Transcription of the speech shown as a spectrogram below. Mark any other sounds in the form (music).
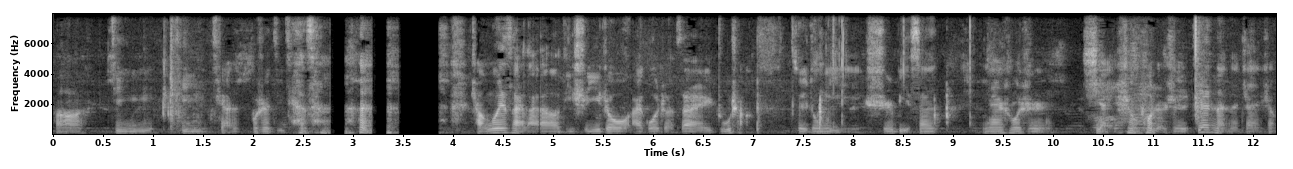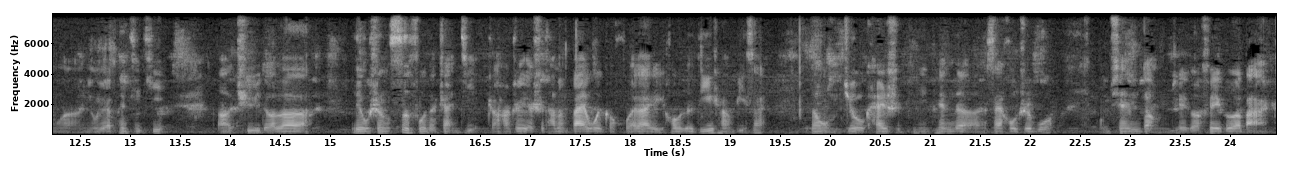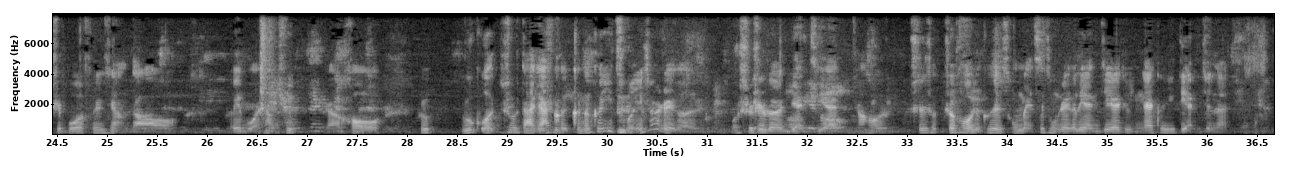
啊，季季前不是季前赛，常规赛来到了第十一周，爱国者在主场最终以十比三，应该说是险胜或者是艰难的战胜了纽约喷气机，啊，取得了六胜四负的战绩。正好这也是他们 by week 回来以后的第一场比赛。那我们就开始今天的赛后直播。我们先等这个飞哥把直播分享到微博上去，然后。如果就是大家可可能可以存一下这个我试试的链接，然后之之后就可以从每次从这个链接就应该可以点进来。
